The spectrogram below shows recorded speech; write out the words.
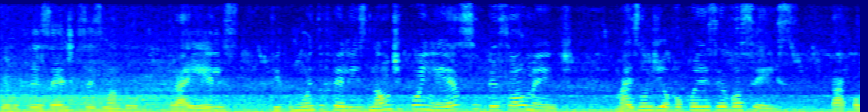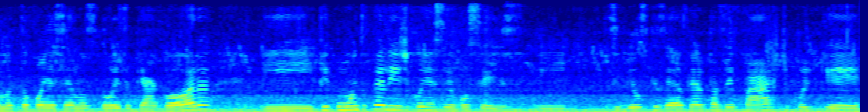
pelo presente que vocês mandou para eles. Fico muito feliz. Não te conheço pessoalmente, mas um dia eu vou conhecer vocês, tá? Como eu estou conhecendo os dois aqui agora. E fico muito feliz de conhecer vocês. E se Deus quiser, eu quero fazer parte, porque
